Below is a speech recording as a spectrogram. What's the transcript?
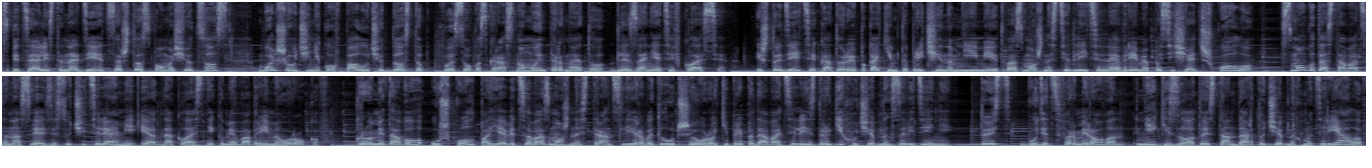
Специалисты надеются, что с помощью ЦОС больше учеников получат доступ к высокоскоростному интернету для занятий в классе. И что дети, которые по каким-то причинам не имеют возможности длительное время посещать школу, смогут оставаться на связи с учителями и одноклассниками во время уроков. Кроме того, у школ появится возможность транслировать лучшие уроки преподавателей из других учебных заведений. То есть будет сформирован некий золотой стандарт учебных материалов,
